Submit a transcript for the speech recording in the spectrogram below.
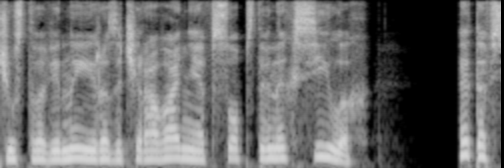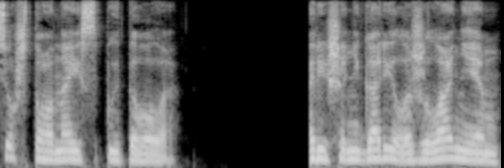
Чувство вины и разочарования в собственных силах. Это все, что она испытывала. Риша не горела желанием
